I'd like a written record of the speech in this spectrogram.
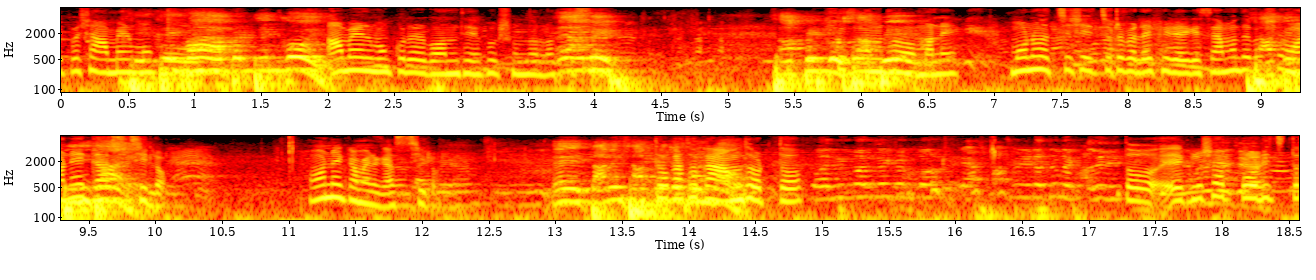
এই পাশে আমের মুকুর আমের মুকুরের গন্ধে খুব সুন্দর লাগছে। গন্ধ মানে মনে হচ্ছে সেই ছোটবেলায় ফিরে গেছে। আমাদের পাশে অনেক গাছ ছিল। অনেক আমের গাছ ছিল। থোকা থোকা আম ধরতো। তো এগুলো সব পরিচিত।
